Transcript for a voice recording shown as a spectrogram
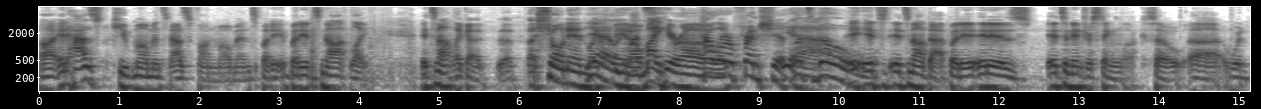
Uh, it has cute moments, it has fun moments, but it but it's not like it's not like a a, a shonen like, Yeah, like, you know my hero Power like- of friendship. yeah. Let's go. It- it's it's not that, but it, it is it's an interesting look. So uh, would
